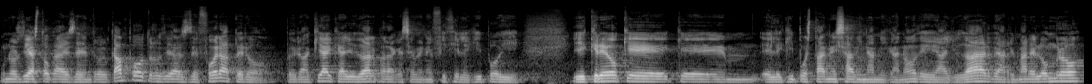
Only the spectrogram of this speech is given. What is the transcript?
Unos días toca desde dentro del campo, otros días desde fuera, pero, pero aquí hay que ayudar para que se beneficie el equipo y, y creo que, que, el equipo está en esa dinámica, ¿no? de ayudar, de arrimar el hombro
